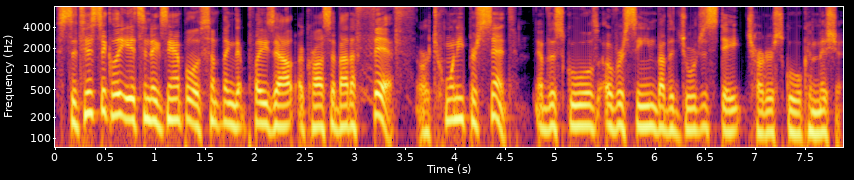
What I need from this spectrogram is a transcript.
Statistically, it's an example of something that plays out across about a fifth, or 20%, of the schools overseen by the Georgia State Charter School Commission.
